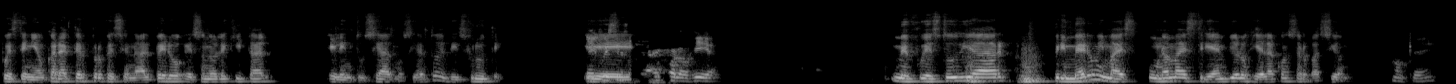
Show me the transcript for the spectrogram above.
pues tenía un carácter profesional, pero eso no le quita el entusiasmo, ¿cierto? El disfrute. ¿Y eh, ecología? Me fui a estudiar primero mi una maestría en biología de la conservación. Okay.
